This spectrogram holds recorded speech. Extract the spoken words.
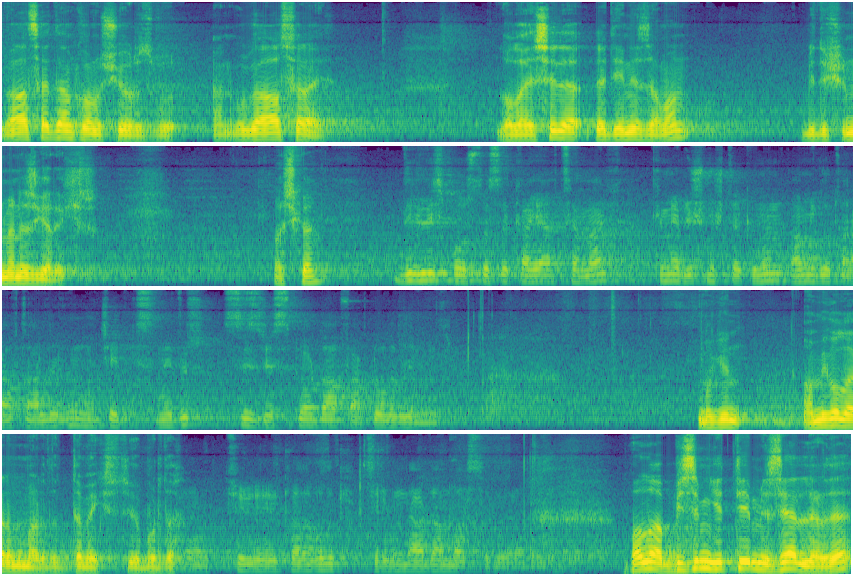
Galatasaray'dan konuşuyoruz bu. Yani bu Galatasaray. Dolayısıyla dediğiniz zaman bir düşünmeniz gerekir. Başka? Diriliş postası Kaya Temel, küme düşmüş takımın Amigo taraftarlarının maç etkisi nedir? Sizce skor daha farklı olabilir miydi? Bugün amigolarım vardı demek istiyor burada. Evet, kalabalık tribünlerden bahsediyor. herhalde. Valla bizim gittiğimiz yerlerde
